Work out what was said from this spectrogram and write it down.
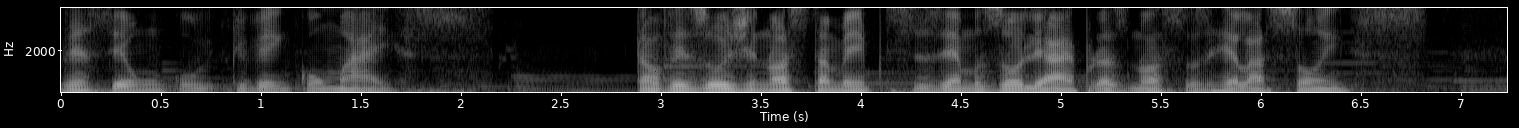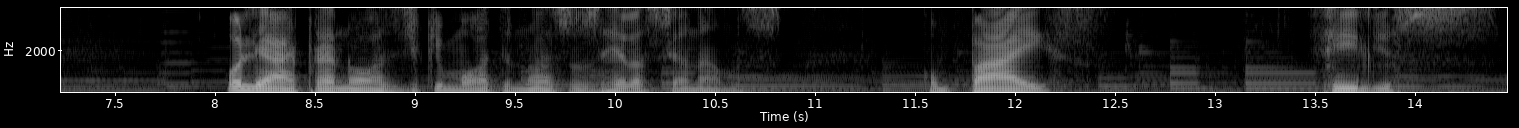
vencer um que vem com mais. Talvez hoje nós também precisemos olhar para as nossas relações olhar para nós, de que modo nós nos relacionamos com pais, filhos,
